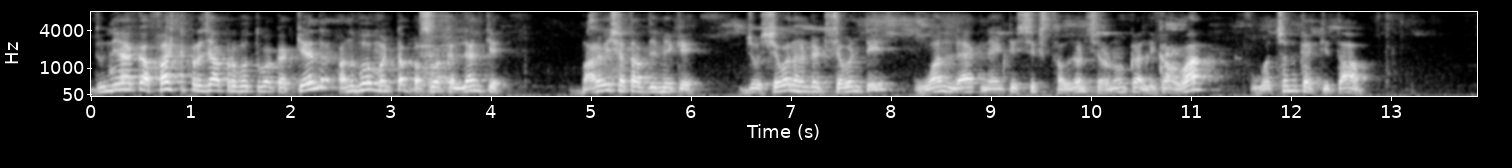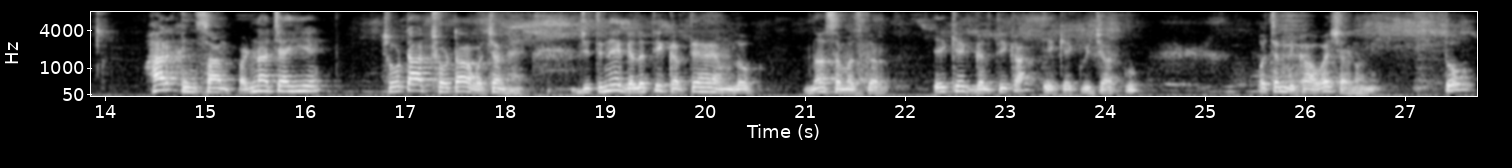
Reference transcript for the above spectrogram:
दुनिया का फ़र्स्ट प्रजा प्रभुत्व का केंद्र, अनुभव मंटप बसवा कल्याण के बारहवीं शताब्दी में के, जो seven hundred seventy, one lakh ninety six thousand शरणों का लिखा हुआ वचन का किताब हर इंसान पढ़ना चाहिए। छोटा छोटा वचन है। जितने गलती करते हैं हम लोग, न समझकर एक एक गलती का एक एक विचार को वचन लिखा हुआ है शरणों में। तो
